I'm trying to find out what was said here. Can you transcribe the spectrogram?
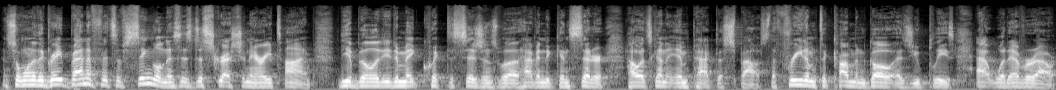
And so, one of the great benefits of singleness is discretionary time, the ability to make quick decisions without having to consider how it's going to impact a spouse, the freedom to come and go as you please at whatever hour,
